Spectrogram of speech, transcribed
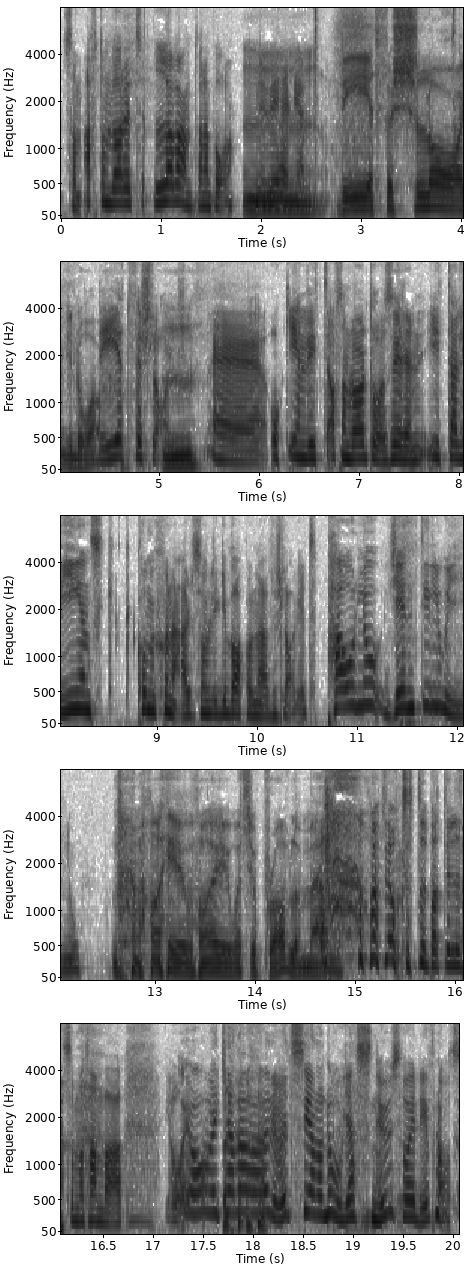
som Aftonbladet la vantarna på nu i helgen. Mm. Det är ett förslag då. Det är ett förslag. Mm. Eh, och enligt Aftonbladet då så är det en italiensk kommissionär som ligger bakom det här förslaget. Paolo Gentilino. Är- vad är- What's your problem man? det är också typ att det är lite som att han bara, ja, ja, vi kallar, du vet så jävla noga, snus, vad är det för något?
